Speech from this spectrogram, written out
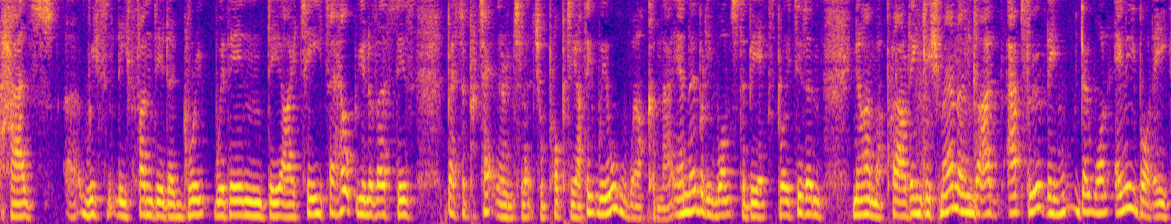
has uh, recently funded a group within DIT to help universities better protect their intellectual property. I think we all welcome that. Yeah, nobody wants to be exploited, and you know I'm a proud Englishman, and I absolutely don't want anybody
